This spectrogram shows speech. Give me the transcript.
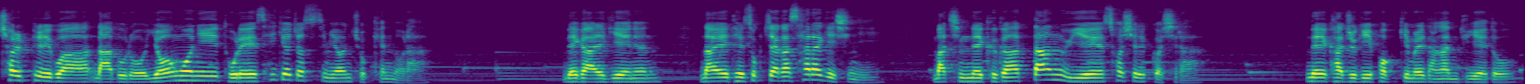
철필과 납으로 영원히 돌에 새겨졌으면 좋겠노라. 내가 알기에는 나의 대속자가 살아계시니 마침내 그가 땅 위에 서실 것이라. 내 가죽이 벗김을 당한 뒤에도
